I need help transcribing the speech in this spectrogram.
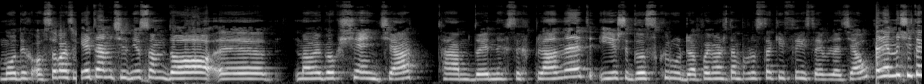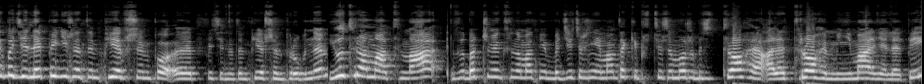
młodych osobach. Ja tam się odniosłam do y, Małego Księcia, tam do jednych z tych planet i jeszcze do Scrooge'a. Powiem, wam, że tam po prostu taki freestyle wleciał. Ale myślę, że tak będzie lepiej niż na tym pierwszym, po, e, wiecie, na tym pierwszym próbnym. Jutro matma. Zobaczymy, jak to na matmie będzie. Chociaż nie, mam takie przeczucie, że może być trochę, ale trochę minimalnie lepiej.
